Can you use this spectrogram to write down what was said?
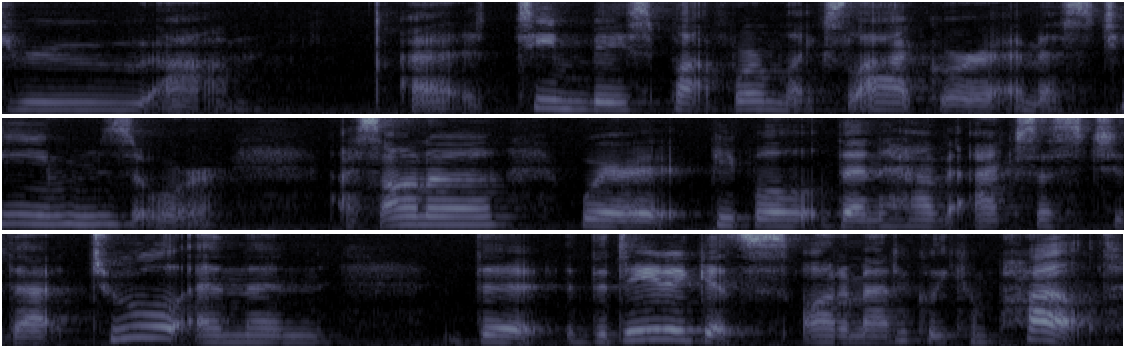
through um, a team-based platform like Slack or MS Teams or Asana, where people then have access to that tool and then the, the data gets automatically compiled.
